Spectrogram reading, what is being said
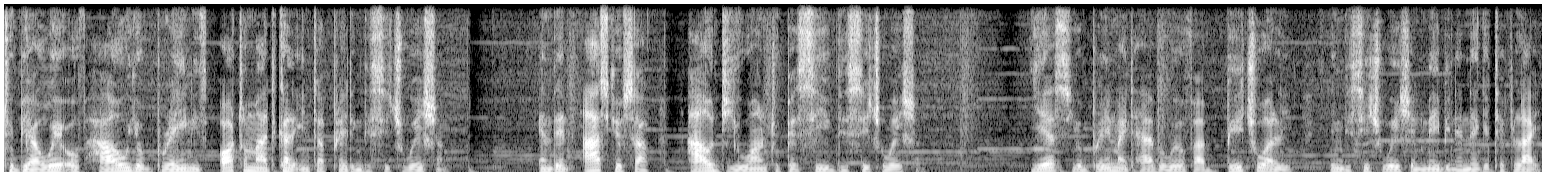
to be aware of how your brain is automatically interpreting the situation. And then ask yourself, how do you want to perceive this situation? Yes, your brain might have a way of habitually seeing the situation maybe in a negative light,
